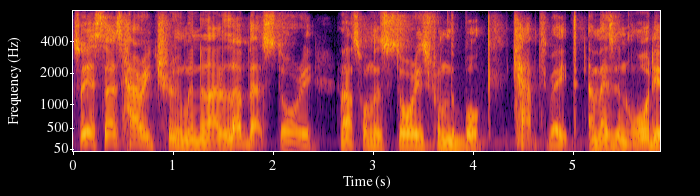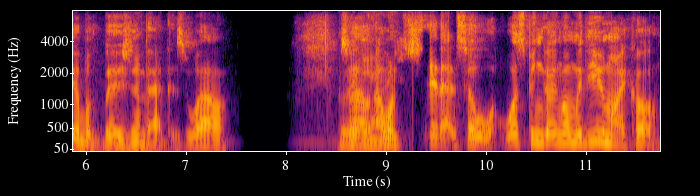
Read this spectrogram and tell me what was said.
So yes, that's Harry Truman, and I love that story. And that's one of the stories from the book Captivate, and there's an audiobook version of that as well. Brilliant. So I, I want to share that. So what's been going on with you, Michael?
